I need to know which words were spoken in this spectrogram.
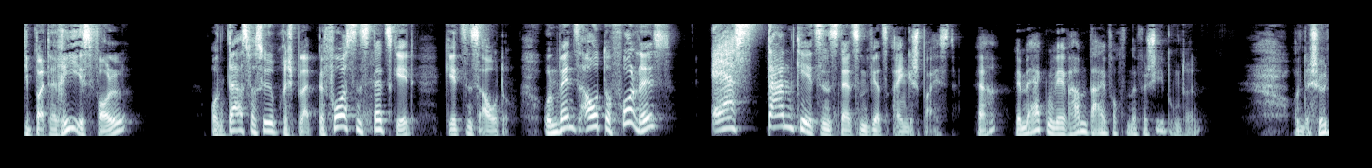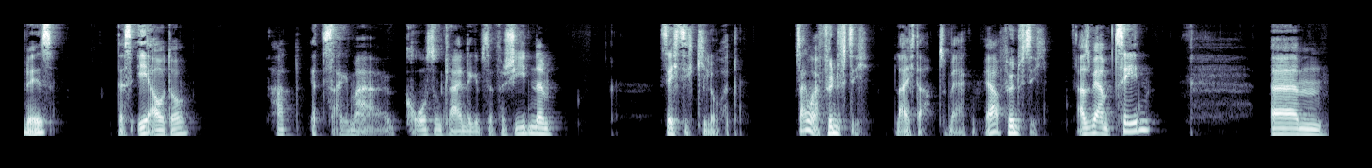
die Batterie ist voll und das, was übrig bleibt, bevor es ins Netz geht, geht's ins Auto. Und wenn das Auto voll ist, erst dann geht's ins Netz und wird's eingespeist. Ja, wir merken, wir haben da einfach eine Verschiebung drin. Und das Schöne ist, das E-Auto hat, jetzt sage ich mal, groß und klein, da gibt's ja verschiedene, 60 Kilowatt. Sagen wir 50, leichter zu merken. Ja, 50. Also wir haben 10 ähm,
